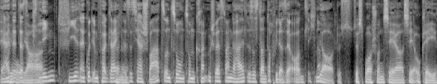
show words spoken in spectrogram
ja, Euro, das ja. klingt viel. Na gut, im Vergleich Ja, ist es ja schwarz und zum, zum Krankenschwesterngehalt ist es dann doch wieder sehr ordentlich, ne? Ja, das, das war schon sehr, sehr okay.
